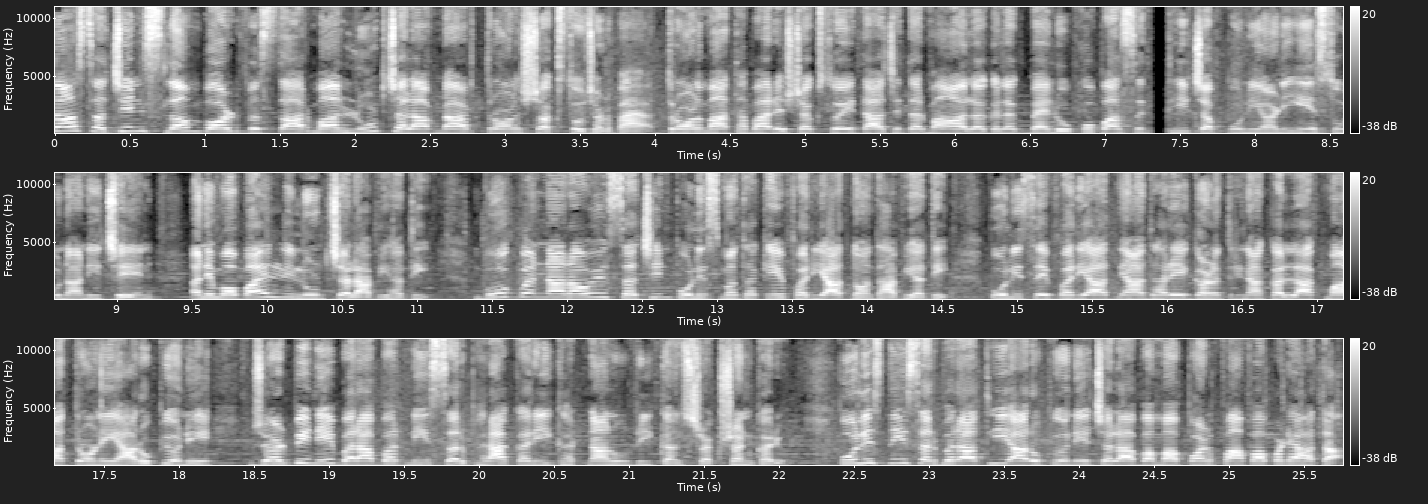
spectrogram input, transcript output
ના સચિન સ્લમ બોર્ડ વિસ્તારમાં લૂંટ ચલાવનાર ત્રણ શખ્સો ઝડપાયા. ત્રણ માથાભારે શખ્સોએ તાજેતરમાં અલગ અલગ બે લોકો પાસેથી ચપ્પુની અણીએ સોનાની ચેન અને મોબાઈલની લૂંટ ચલાવી હતી. ભોગ બનનારાઓએ સચિન પોલીસ મથકે ફરિયાદ નોંધાવી હતી. પોલીસે ફરિયાદને આધારે ગણતરીના કલાકમાં ત્રણેય આરોપીઓને ઝડપીને બરાબરની સરભરા કરી ઘટનાનું રિકન્સ્ટ્રક્શન કર્યું. પોલીસની સરભરાથી આરોપીઓને ચલાવવામાં પણ ફાંફા પડ્યા હતા.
